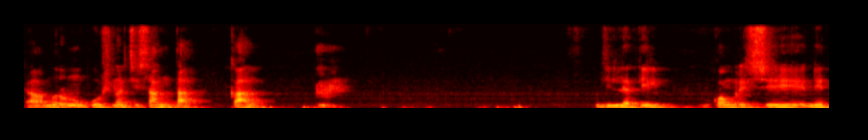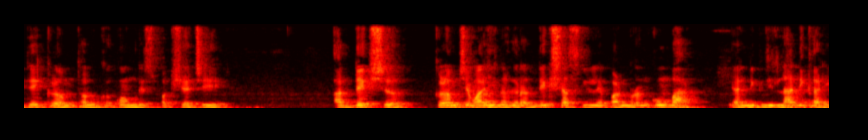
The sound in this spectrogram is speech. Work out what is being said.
त्या आमरण उपोषणाची सांगता काल जिल्ह्यातील काँग्रेसचे नेते कळंब तालुका काँग्रेस पक्षाचे अध्यक्ष कळंबचे माजी नगराध्यक्ष असलेल्या पांडुरंग कुंभार यांनी जिल्हाधिकारी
